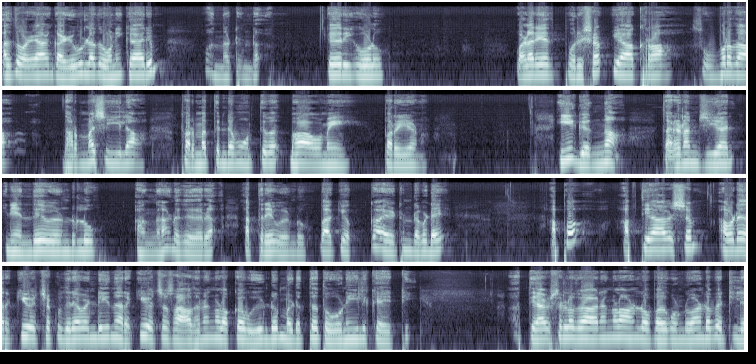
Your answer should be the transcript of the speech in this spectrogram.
അത് തുഴയാൻ കഴിവുള്ള തോണിക്കാരും വന്നിട്ടുണ്ട്. കയറിക്കോളൂ വളരെ പുരുഷവ്യാഘ്ര സുബ്രത ധർമ്മശീല ധർമ്മത്തിന്റെ മൂർത്തി ഭാവമേ പറയണം. ഈ ഗംഗ തരണം ചെയ്യാൻ ഇനി എന്തേ വേണ്ടുള്ളൂ? അങ്ങാണ് കയറുക അത്രേ വേണ്ടൂ. ബാക്കിയൊക്കെ ആയിട്ടുണ്ട് അവിടെ അപ്പോൾ അത്യാവശ്യം അവിടെ ഇറക്കി വെച്ച കുതിരവണ്ടിയിൽ നിന്ന് ഇറക്കി വെച്ച സാധനങ്ങളൊക്കെ വീണ്ടും എടുത്ത് തോണിയിൽ കയറ്റി. അത്യാവശ്യമുള്ള സാധനങ്ങളാണല്ലോ അപ്പോൾ അത് കൊണ്ടുപോകാണ്ട് പറ്റില്ല.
